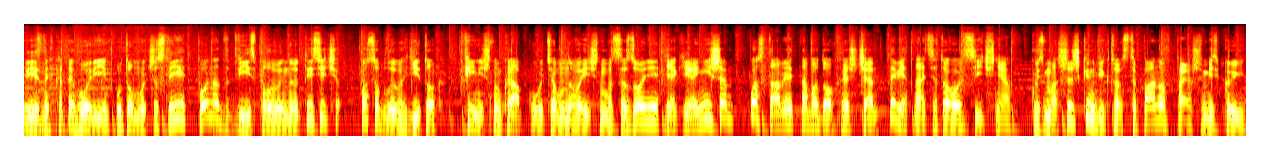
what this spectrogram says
різних категорій, у тому числі понад 2,5 тисяч особливих діток. Фінішну крапку у цьому новорічному сезоні, як і раніше, поставлять на водохреще 19 січня. Кузьма Шишкін, Віктор Степанов, перший міський.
